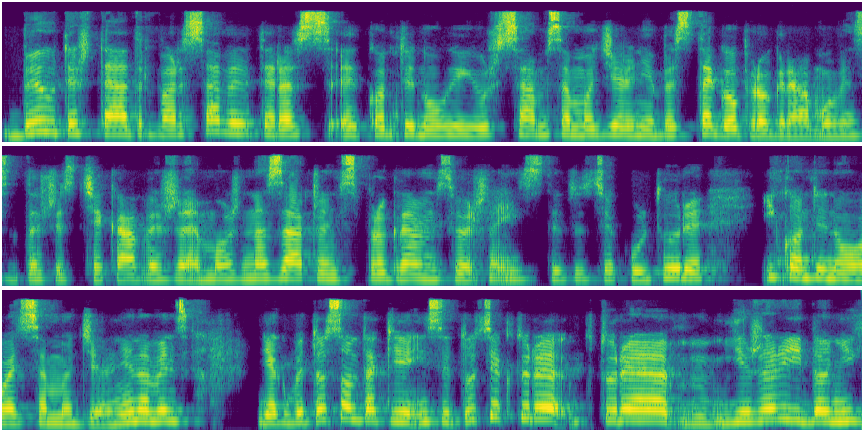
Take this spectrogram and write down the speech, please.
Był też Teatr Warszawy, teraz e, kontynuuje już sam samodzielnie bez tego programu, więc to też jest ciekawe, że można zacząć z programem Społeczna Instytucja Kultury i kontynuować samodzielnie. No więc jakby to są takie instytucje, które, które jeżeli do nich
